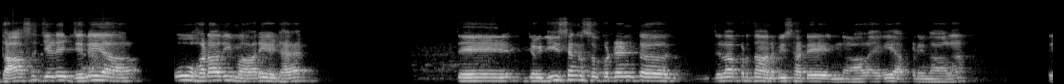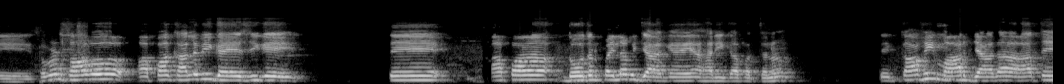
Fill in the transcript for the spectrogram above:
10 ਜਿਹੜੇ ਜ਼ਿਲ੍ਹੇ ਆ ਉਹ ਹੜ੍ਹਾਂ ਦੀ ਮਾਰ ਹੇਠ ਹੈ। ਤੇ ਜਗਜੀਤ ਸਿੰਘ ਸੁਪਰਡੈਂਟ ਜ਼ਿਲ੍ਹਾ ਪ੍ਰਧਾਨ ਵੀ ਸਾਡੇ ਨਾਲ ਹੈਗੇ ਆਪਣੇ ਨਾਲ ਆ। ਤੇ ਸੁਪਰਡੈਂਟ ਸਾਹਿਬ ਆਪਾਂ ਕੱਲ ਵੀ ਗਏ ਸੀਗੇ। ਤੇ ਆਪਾਂ ਦੋ ਦਿਨ ਪਹਿਲਾਂ ਵੀ ਜਾ ਕੇ ਆਏ ਆ ਹਰੀਕਾ ਪੱਤਨ ਤੇ ਕਾਫੀ ਮਾਰ ਜ਼ਿਆਦਾ ਆ ਤੇ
